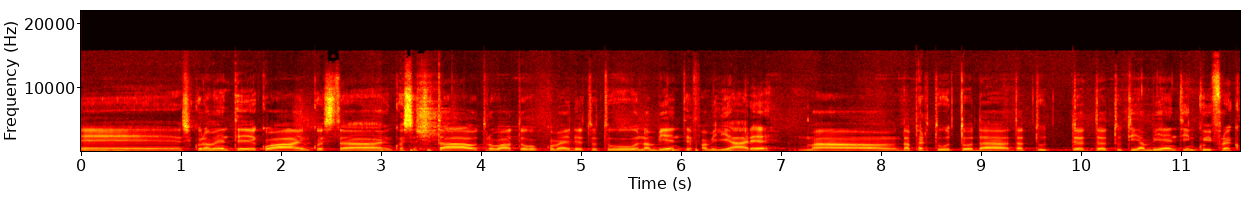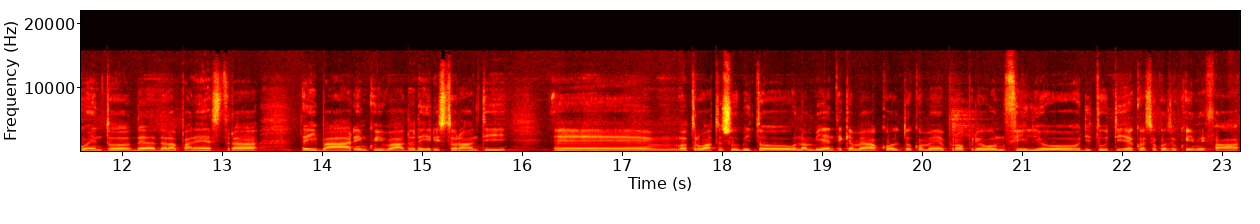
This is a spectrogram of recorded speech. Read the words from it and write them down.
e sicuramente qua in questa, in questa, città ho trovato, come hai detto tu, un ambiente familiare, ma dappertutto, da, da, tut, da, da tutti gli ambienti in cui frequento, dalla palestra, dei bar in cui vado, dei ristoranti. E ho trovato subito un ambiente che mi ha accolto come proprio un figlio di tutti e questa cosa qui mi fa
